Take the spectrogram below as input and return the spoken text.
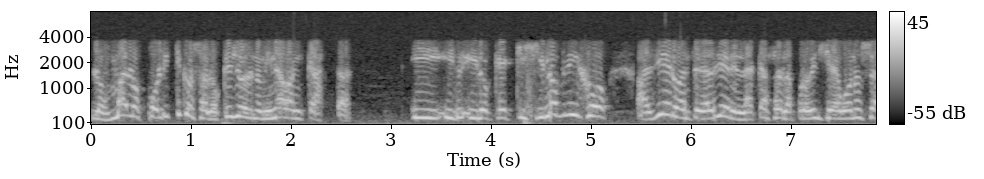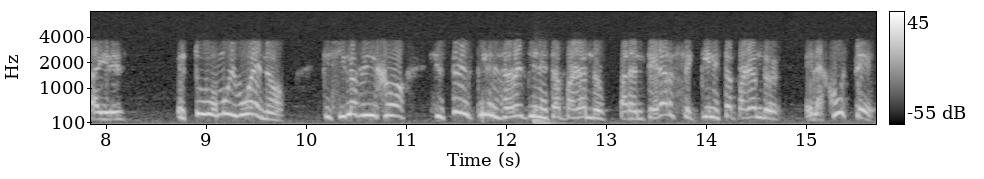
los malos políticos a los que ellos denominaban casta. Y, y, lo que Kicillof dijo ayer o antes de ayer en la Casa de la Provincia de Buenos Aires, estuvo muy bueno. Lo dijo, si ustedes quieren saber quién está pagando, para enterarse quién está pagando el ajuste,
